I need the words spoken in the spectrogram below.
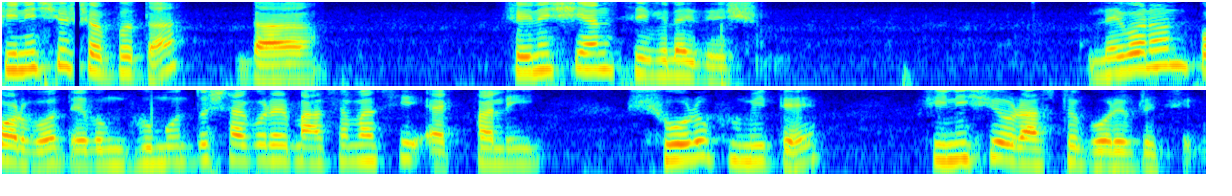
ফিনিশীয় সভ্যতা, দ্য ফিনিশিয়ান সিভিলাইজেশন। লেবানন পর্বত এবং ভূমধ্যসাগরের মাঝামাঝি এক ফালি সরু ভূমিতে ফিনিশীয় রাষ্ট্র গড়ে উঠেছিল।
